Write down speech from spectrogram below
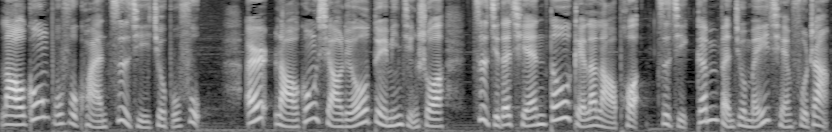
老公不付款自己就不付。而老公小刘对民警说，自己的钱都给了老婆，自己根本就没钱付账。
